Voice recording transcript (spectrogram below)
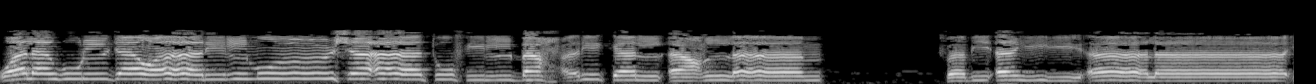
وله الجوار المنشآت في البحر كالأعلام فبأي آلاء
